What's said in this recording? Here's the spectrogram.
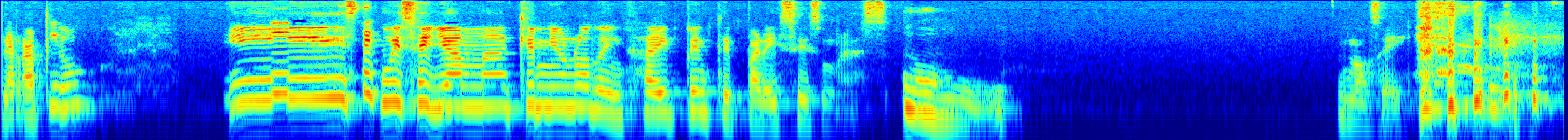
rápido. Y este quiz se llama ¿Qué miembro de Enhypen te pareces más? Uh. No sé.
